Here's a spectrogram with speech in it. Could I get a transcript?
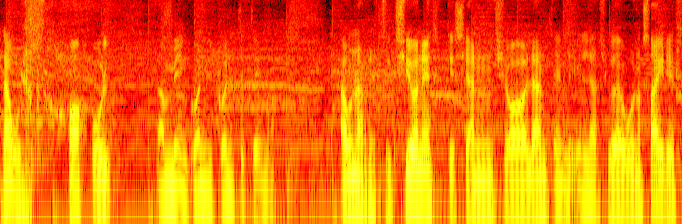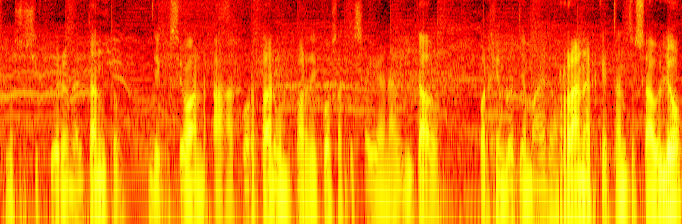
laburando a full también con, con este tema. Algunas restricciones que se han llevado adelante en, en, la ciudad de Buenos Aires, no sé si estuvieron al tanto de que se van a cortar un par de cosas que se habían habilitado. Por ejemplo, el tema de los runners que tanto se habló,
